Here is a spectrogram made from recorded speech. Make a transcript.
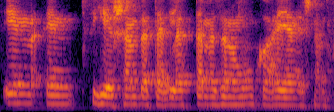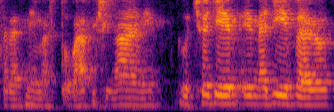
én, én pszichésen beteg lettem ezen a munkahelyen, és nem szeretném ezt tovább csinálni. Úgyhogy én, én egy évvel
